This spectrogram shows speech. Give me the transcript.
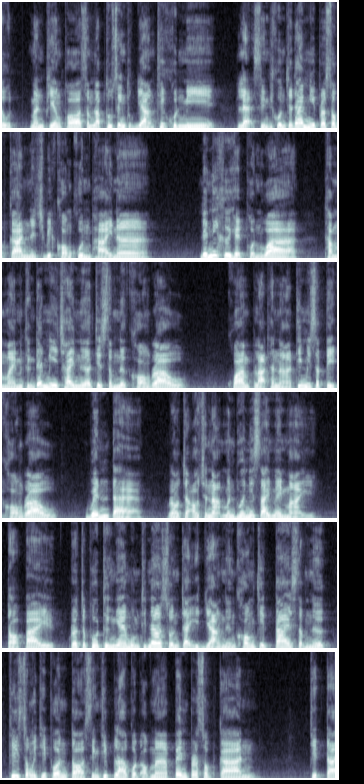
สุด มันเพียงพอสำหรับทุกสิ่งทุกอย่างที่คุณมี และสิ่งที่คุณจะได้มีประสบการณ์ในชีวิตของคุณภายหน้า และนี่คือเหตุผลว่าทำไมมันถึงได้มีชัยเหนือจิตสำนึกของเรา ความปรารถนาที่มีสติของเรา เว้นแต่เราจะเอาชนะมันด้วยนิสัยใหม่ ๆ ต่อไปเราจะพูดถึงแง่มุมที่น่าสนใจอีกอย่างหนึ่งของจิตใต้สำนึก ที่ส่งอิทธิพลต่อสิ่งที่ปรากฏออกมาเป็นประสบการณ์ จิตใต้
